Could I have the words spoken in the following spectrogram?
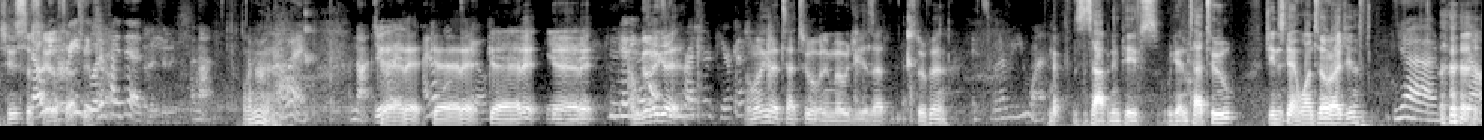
She's so That scared would of be crazy. What if I did? I'm not. Why not? No way. I'm not. Get it, I get don't want it, to. get it, get it. Getting I'm gonna get- pressured, peer pressure. I'm gonna get a tattoo of an emoji. Is that stupid? It's whatever you want. This is happening, peeps. We're getting tattoo. Jeana's getting one too, right, Jeana? Yeah. No.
